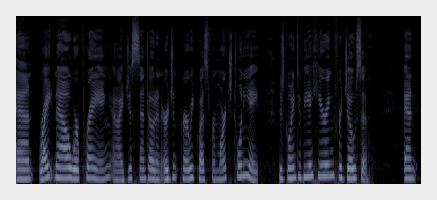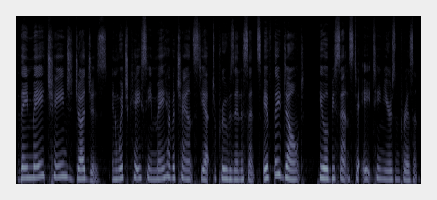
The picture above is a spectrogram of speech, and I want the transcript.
And right now we're praying, and I just sent out an urgent prayer request for March 28th. There's going to be a hearing for Joseph. And they may change judges, in which case he may have a chance yet to prove his innocence. If they don't, he will be sentenced to 18 years in prison.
